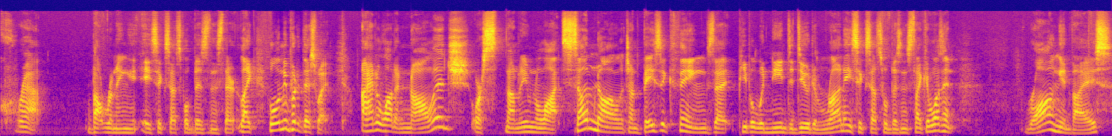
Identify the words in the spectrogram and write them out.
crap about running a successful business there. Like, well, let me put it this way. I had a lot of knowledge, or not even a lot, some knowledge on basic things that people would need to do to run a successful business. Like, it wasn't wrong advice,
